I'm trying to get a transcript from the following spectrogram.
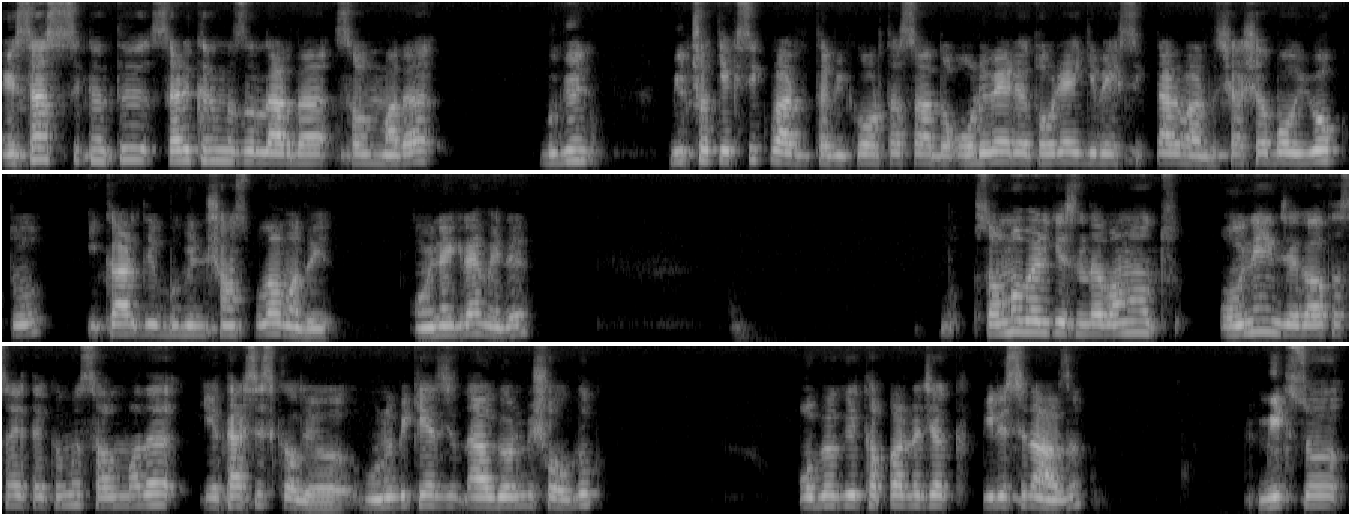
Esas sıkıntı sarı kırmızılarda savunmada. Bugün birçok eksik vardı tabii ki orta sahada. Oliveira, Torreira gibi eksikler vardı. Şaşa boy yoktu. Icardi bugün şans bulamadı. Oyuna giremedi. Savunma bölgesinde Van oynayınca Galatasaray takımı savunmada yetersiz kalıyor. Bunu bir kez daha görmüş olduk. O bölgeyi toparlayacak birisi lazım. Mitso,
